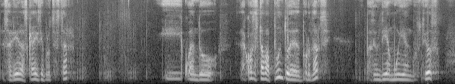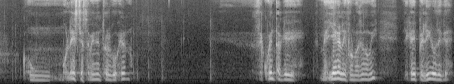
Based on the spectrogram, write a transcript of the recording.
de salir a las calles y protestar. Y cuando la cosa estaba a punto de desbordarse, pasé un día muy angustioso, con molestias también dentro del gobierno. Se cuenta que me llega la información a mí de que hay peligro de que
